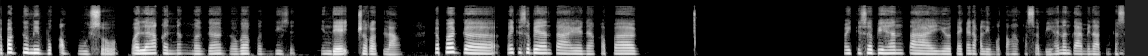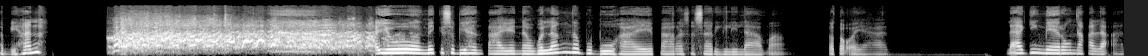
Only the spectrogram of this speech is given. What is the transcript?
kapag tumibok ang puso, wala ka nang magagawa kundi hindi, charot lang. Kapag uh, may kasabihan tayo na kapag may kasabihan tayo, teka nakalimutan ko yung kasabihan, ang dami natin kasabihan. Ayun, may kasabihan tayo na walang nabubuhay para sa sarili lamang. Totoo yan laging merong nakalaan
